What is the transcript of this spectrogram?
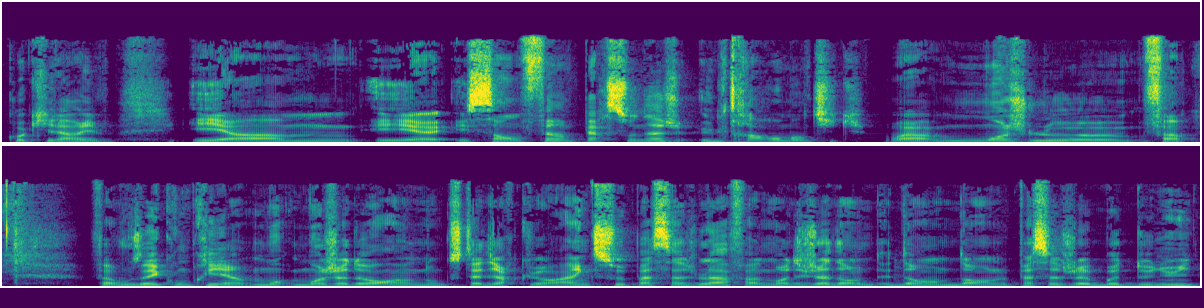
quoi qu'il arrive. Et, euh, et, et, ça en fait un personnage ultra romantique. Voilà. Moi, je le, enfin. Enfin, vous avez compris, hein, moi, moi j'adore, hein, donc c'est-à-dire que rien que ce passage-là, enfin moi déjà dans, dans, dans le passage de la boîte de nuit,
